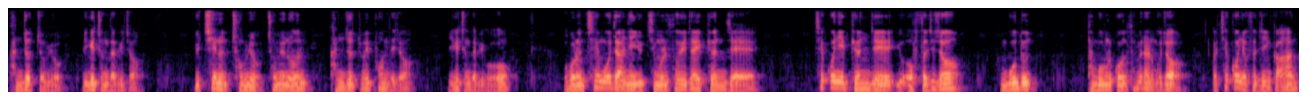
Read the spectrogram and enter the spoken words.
간접점유. 이게 정답이죠. 유치는 점유, 점유는 간접점이 포함되죠. 이게 정답이고 5번은 채무자 아닌 유치물 소유자의 변제 채권이 변제 없어지죠. 모든 담보물권 소멸하는 거죠. 그러니까 채권이 없어지니까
